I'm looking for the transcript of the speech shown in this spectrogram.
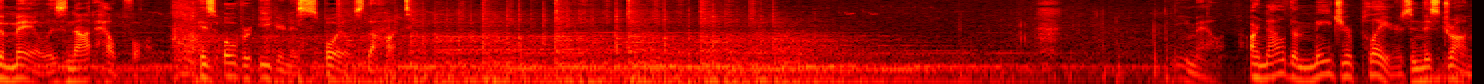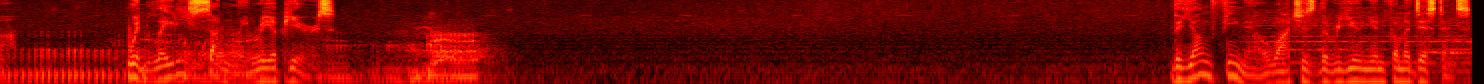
The male is not helpful. His overeagerness spoils the hunt. Female are now the major players in this drama. When Lady suddenly reappears. The young female watches the reunion from a distance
